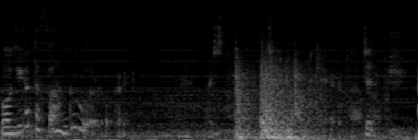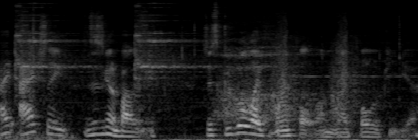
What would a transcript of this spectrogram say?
Well, you got the phone. Google it real. I just don't care that Did, much. I, I actually, this is gonna bother me. Just Google like Wurmple on like Bulbapedia,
